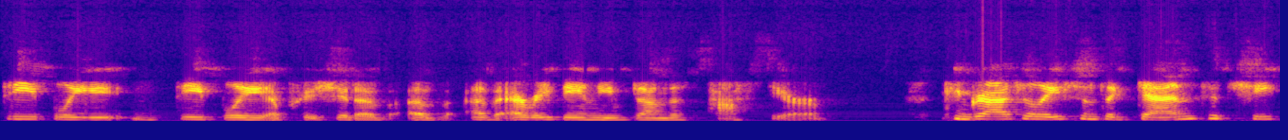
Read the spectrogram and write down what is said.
deeply, deeply appreciative of, of everything you've done this past year. Congratulations again to Chief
